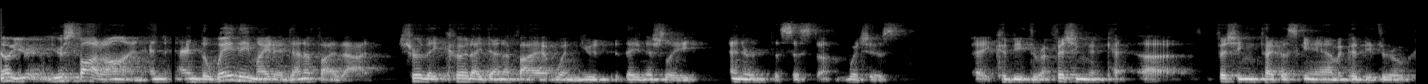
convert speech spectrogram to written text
No, you're you're spot on. And and the way they might identify that, sure they could identify it when you they initially entered the system, which is it could be through a phishing uh, phishing type of scam. It could be through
